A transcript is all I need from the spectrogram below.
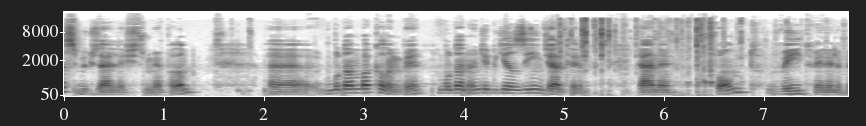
Nasıl bir güzelleştirme yapalım? Ee, buradan bakalım bir. Buradan önce bir yazıyı inceltelim. Yani font weight verelim.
